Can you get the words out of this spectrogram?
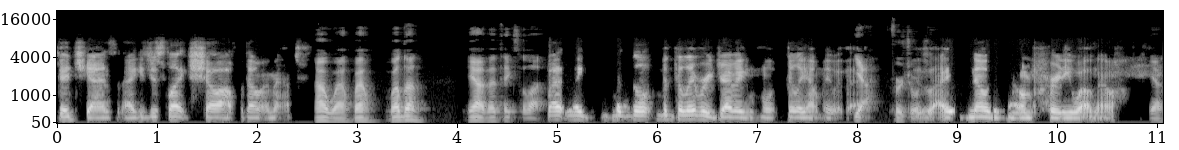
good chance that I could just like show up without my maps. oh wow, wow, well done. Yeah, that takes a lot. But like, but the but delivery driving will really help me with that. Yeah, for sure. I know the town pretty well now. Yeah.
